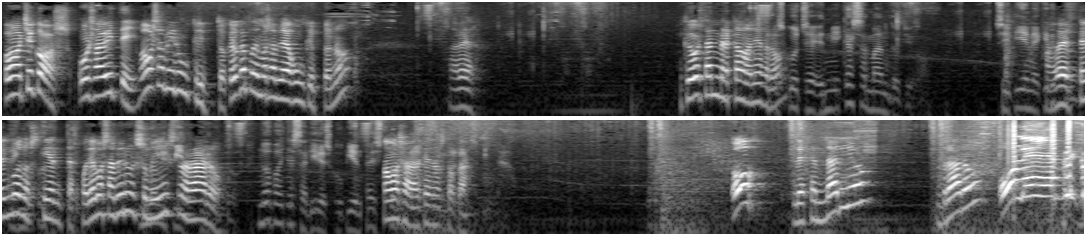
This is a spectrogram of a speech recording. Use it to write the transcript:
bueno, chicos, un saludite. Vamos a abrir un cripto. Creo que podemos abrir algún cripto, ¿no? A ver. Creo que está en mercado negro. Escuche, en mi casa mando yo. Si tiene A ver, tengo 200. producto. Podemos abrir un suministro raro. tanto. No vaya a salir escupiendo. Esto Vamos a ver qué nos toca. ¡Oh! Legendario. Raro. ¡Ole, épicos!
